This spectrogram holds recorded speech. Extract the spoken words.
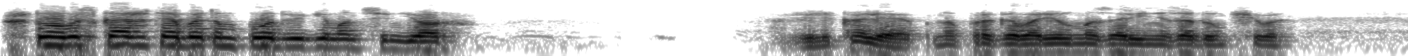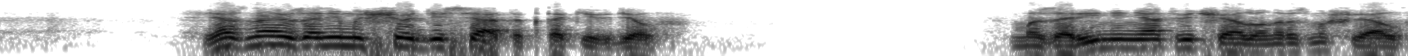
Что вы скажете об этом подвиге, монсеньор?» «Великолепно», — проговорил Мазарини задумчиво. «Я знаю за ним еще десяток таких дел». Мазарини не отвечал, он размышлял.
